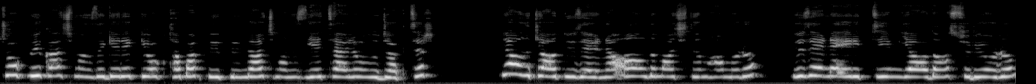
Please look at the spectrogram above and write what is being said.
Çok büyük açmanıza gerek yok. Tabak büyüklüğünde açmanız yeterli olacaktır. Yağlı kağıt üzerine aldım açtığım hamuru. Üzerine erittiğim yağdan sürüyorum.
